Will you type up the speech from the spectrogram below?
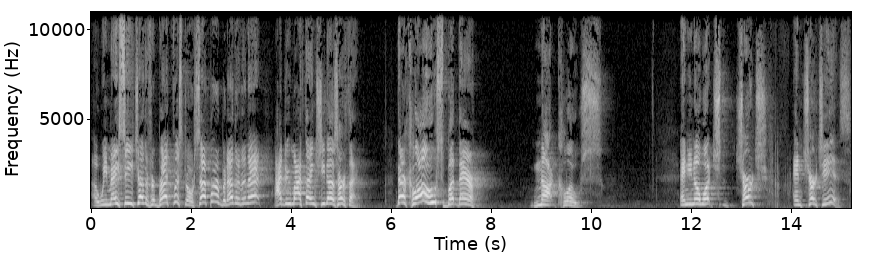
Uh, we may see each other for breakfast or supper, but other than that, I do my thing, she does her thing. They're close, but they're not close. And you know what ch- church and church is?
